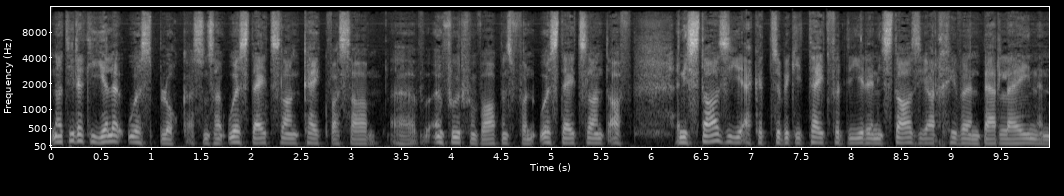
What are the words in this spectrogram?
natuurlik die hele Oosblok. As ons aan Oos-Duitsland kyk, was daar uh, invoer van wapens van Oos-Duitsland af. In die Stasi, ek het so 'n bietjie tyd verdier in die Stasi-argiewe in Berlyn en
